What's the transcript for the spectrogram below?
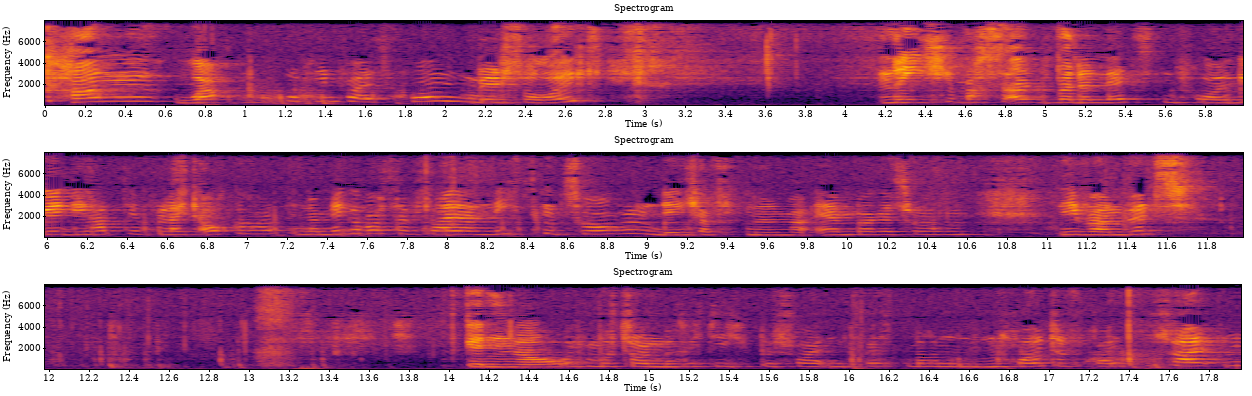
Colonel macht auf jeden Fall als Folgenbild für euch. Nee, ich mach's halt bei der letzten Folge. Die habt ihr vielleicht auch gehört. In der Megabox habe ich leider nichts gezogen. Nee, ich habe mal Amber gezogen. Nee, war ein Witz. Genau, ich musste einen richtig bescheuerten Fest machen, um heute freizuschalten.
